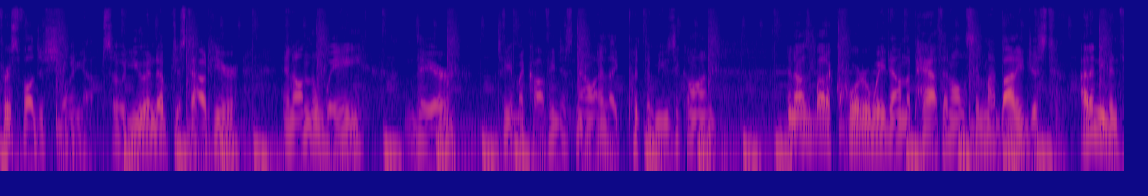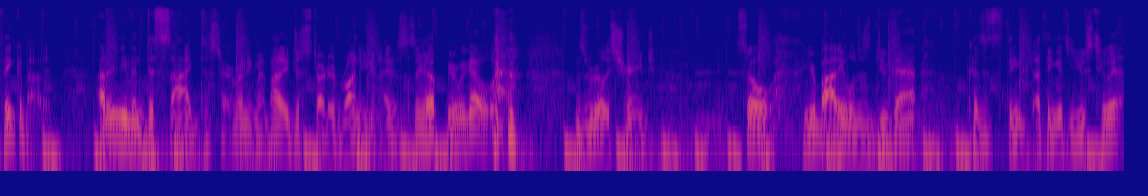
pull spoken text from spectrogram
First of all, just showing up. So you end up just out here, and on the way there to get my coffee just now, I like put the music on, and I was about a quarter way down the path, and all of a sudden my body just I didn't even think about it. I didn't even decide to start running. My body just started running, and I was just like, "Oh, here we go." it was really strange. So your body will just do that because it's think I think it's used to it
